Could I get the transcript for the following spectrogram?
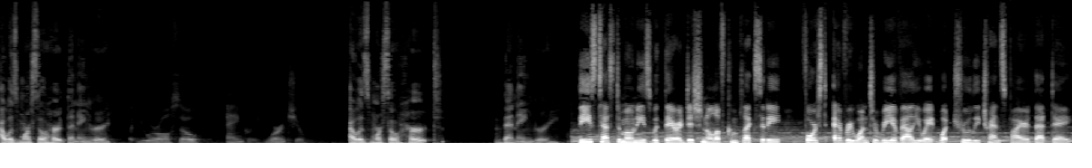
I was more so hurt than angry. But you were also angry, weren't you? I was more so hurt than angry. These testimonies, with their additional of complexity, forced everyone to reevaluate what truly transpired that day.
